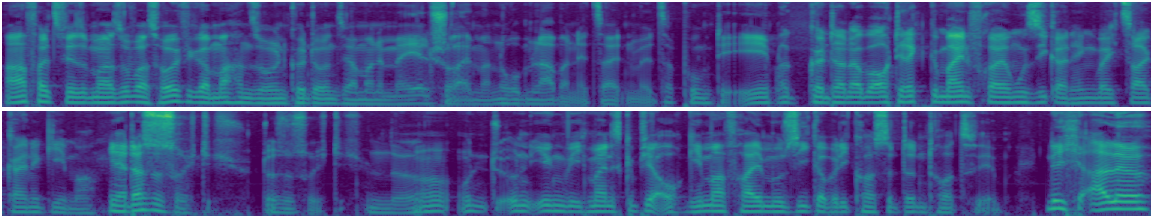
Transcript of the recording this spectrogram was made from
Ah, falls wir mal sowas häufiger machen sollen, könnt ihr uns ja mal eine Mail schreiben an rumlabern.zeitenwälzer.de. Könnt dann aber auch direkt gemeinfreie Musik anhängen, weil ich zahle keine GEMA. Ja, das ist richtig. Das ist richtig. Ne. Ja, und, und irgendwie, ich meine, es gibt ja auch GEMA-freie Musik, aber die kostet dann trotzdem. Nicht alle,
